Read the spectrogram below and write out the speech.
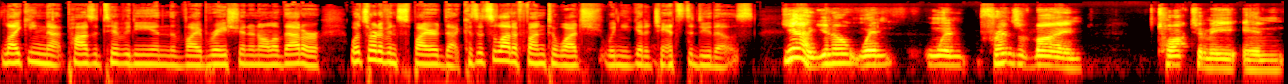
liking that positivity and the vibration and all of that, or what sort of inspired that? Because it's a lot of fun to watch when you get a chance to do those. Yeah, you know, when when friends of mine talk to me in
